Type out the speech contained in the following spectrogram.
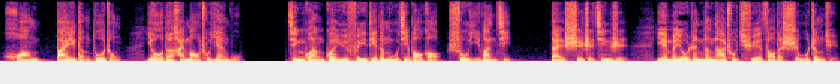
黄、白等多种，有的还冒出烟雾。尽管关于飞碟的目击报告数以万计，但时至今日，也没有人能拿出确凿的实物证据。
